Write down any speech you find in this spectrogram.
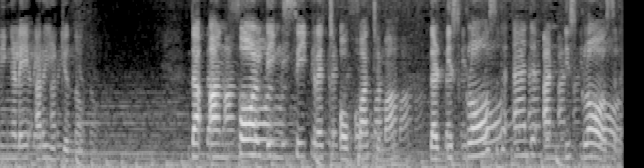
നിങ്ങളെ അറിയിക്കുന്നു. The unfolding secret of Fatima the disclosed and undisclosed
